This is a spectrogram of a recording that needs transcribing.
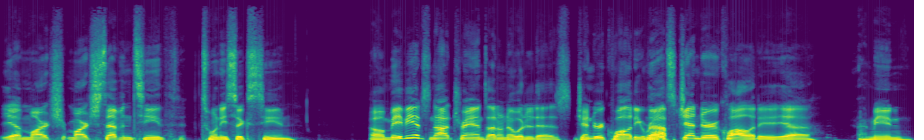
Yeah, March March seventeenth, twenty sixteen. Oh, maybe it's not trans. I don't know what it is. Gender equality No, it's gender equality. Yeah. I mean,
